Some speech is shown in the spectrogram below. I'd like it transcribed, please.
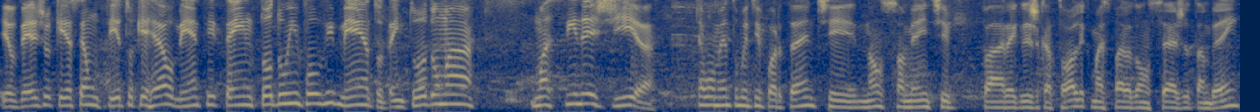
eu vejo que esse é um título que realmente tem todo um envolvimento, tem toda uma, uma sinergia. É um momento muito importante, não somente para a Igreja Católica, mas para Dom Sérgio também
